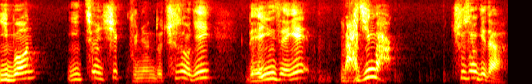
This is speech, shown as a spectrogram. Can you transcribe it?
이번 2019년도 추석이 내 인생의 마지막 추석이다.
